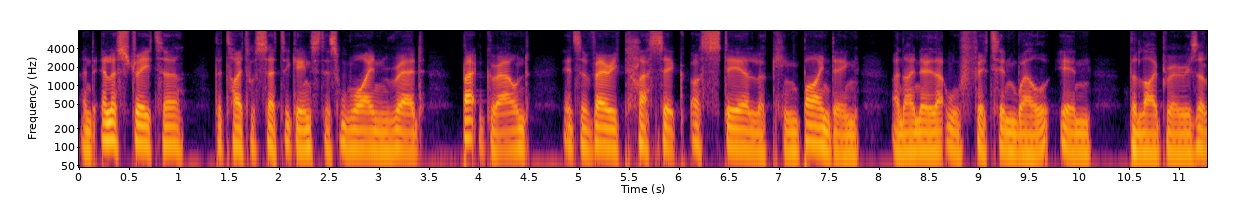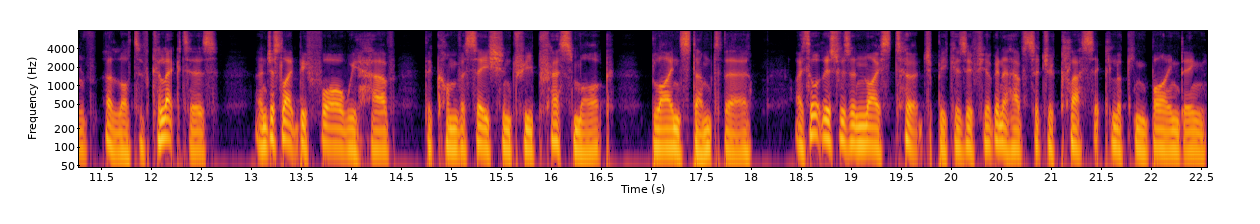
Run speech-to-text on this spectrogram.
and illustrator. The title set against this wine red background. It's a very classic, austere looking binding, and I know that will fit in well in the libraries of a lot of collectors. And just like before, we have the Conversation Tree press mark blind stamped there. I thought this was a nice touch because if you're going to have such a classic looking binding,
